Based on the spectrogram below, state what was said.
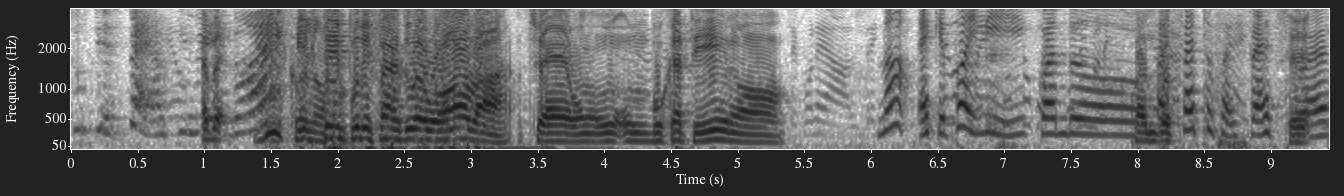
Tutti esperti, Eh beh, vedo, eh. Dicono. Il tempo di fare due uova, cioè un, un bucatino. No, è che poi lì, quando, Quando- fa effetto, fa effetto, Sì. eh.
